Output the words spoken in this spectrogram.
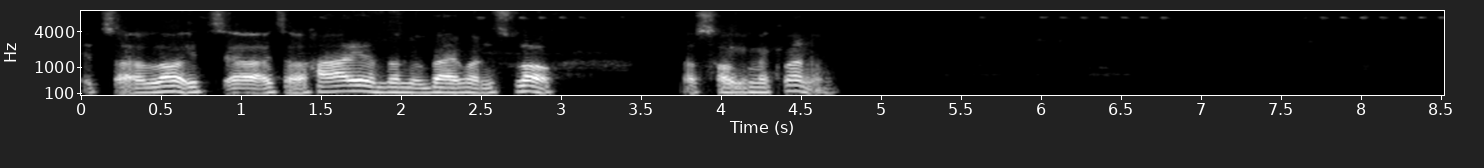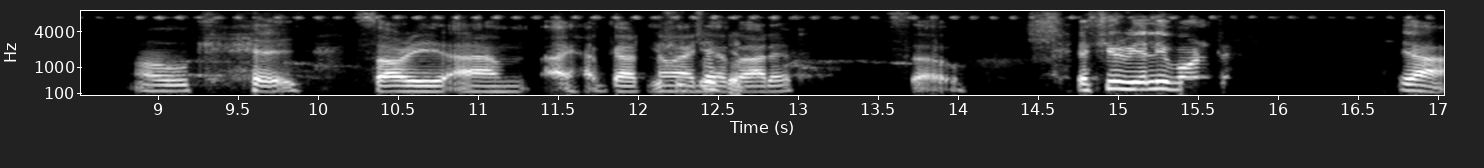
it's a low. It's a it's a high, and then you buy when it's low. That's how you make money. Okay. Sorry. Um, I have got You no idea check it. about it. So, if you really want, yeah,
